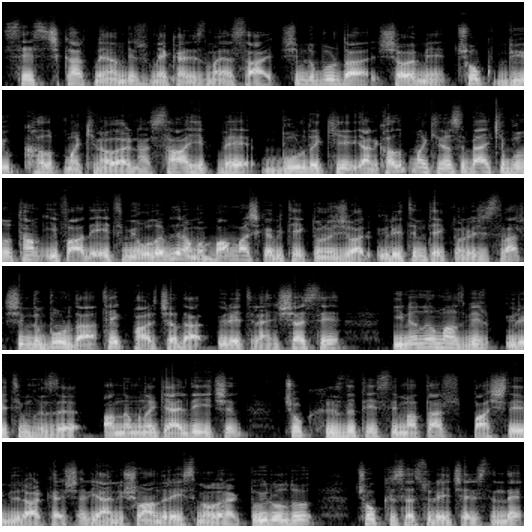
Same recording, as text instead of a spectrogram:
ses çıkartmayan bir mekanizmaya sahip. Şimdi burada Xiaomi çok büyük kalıp makinalarına sahip ve buradaki yani kalıp makinesi belki bunu tam ifade etmiyor olabilir ama bambaşka bir teknoloji var. Üretim teknolojisi var. Şimdi burada tek parçada üretilen şasi inanılmaz bir üretim hızı anlamına geldiği için çok hızlı teslimatlar başlayabilir arkadaşlar. Yani şu anda resmi olarak duyuruldu. Çok kısa süre içerisinde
